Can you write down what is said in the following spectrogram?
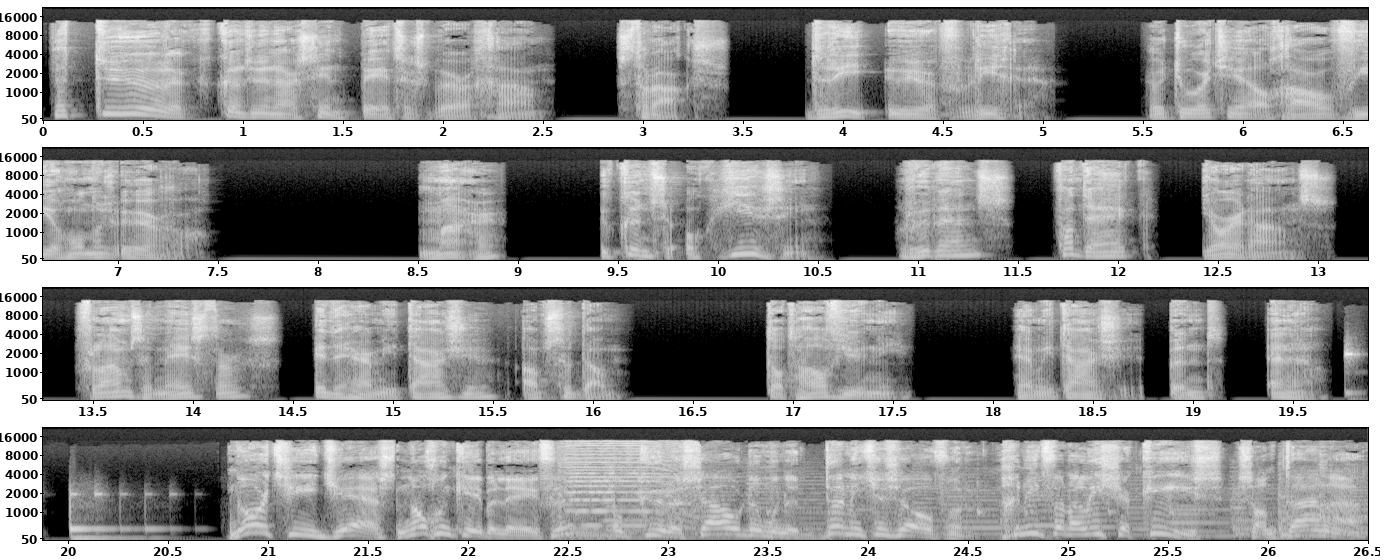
Natuurlijk kunt u naar Sint-Petersburg gaan. Straks. Drie uur vliegen. Het toertje al gauw 400 euro. Maar u kunt ze ook hier zien. Rubens, Van Dijk, Jordaans. Vlaamse meesters in de Hermitage Amsterdam. Tot half juni. Hermitage.nl Noordsea Jazz nog een keer beleven? Op Curaçao doen we het dunnetjes over. Geniet van Alicia Keys, Santana,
